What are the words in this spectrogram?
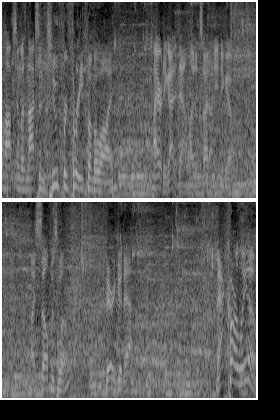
Hobson was not... two for three from the line. I already got it downloaded, so I don't need to go. Myself as well. Very good app. Matt Carlino.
